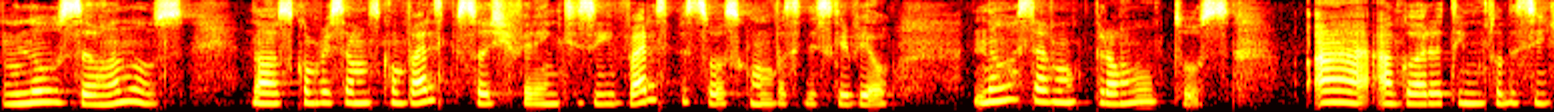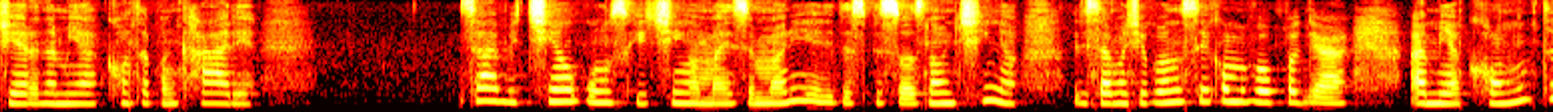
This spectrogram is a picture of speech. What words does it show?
Nos anos, nós conversamos com várias pessoas diferentes e várias pessoas, como você descreveu, não estavam prontos. Ah, agora eu tenho todo esse dinheiro na minha conta bancária. Sabe, tinha alguns que tinham, mas a maioria das pessoas não tinham. Eles estavam tipo, eu não sei como eu vou pagar a minha conta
